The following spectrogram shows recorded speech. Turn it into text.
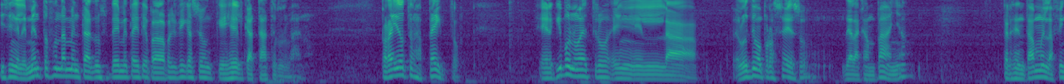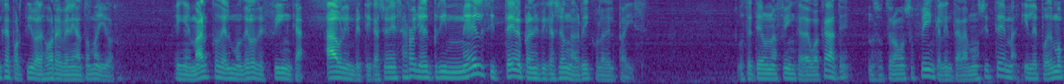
y sin elemento fundamental de un sistema de estadísticas para la planificación, que es el catastro urbano. Pero hay otros aspectos. El equipo nuestro, en el último proceso de la campaña, presentamos en la finca deportiva de Jorge Belén Alto Mayor, en el marco del modelo de finca, aula, investigación y desarrollo, el primer sistema de planificación agrícola del país. Usted tiene una finca de aguacate, nosotros vamos su finca, le instalamos un sistema y le podemos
